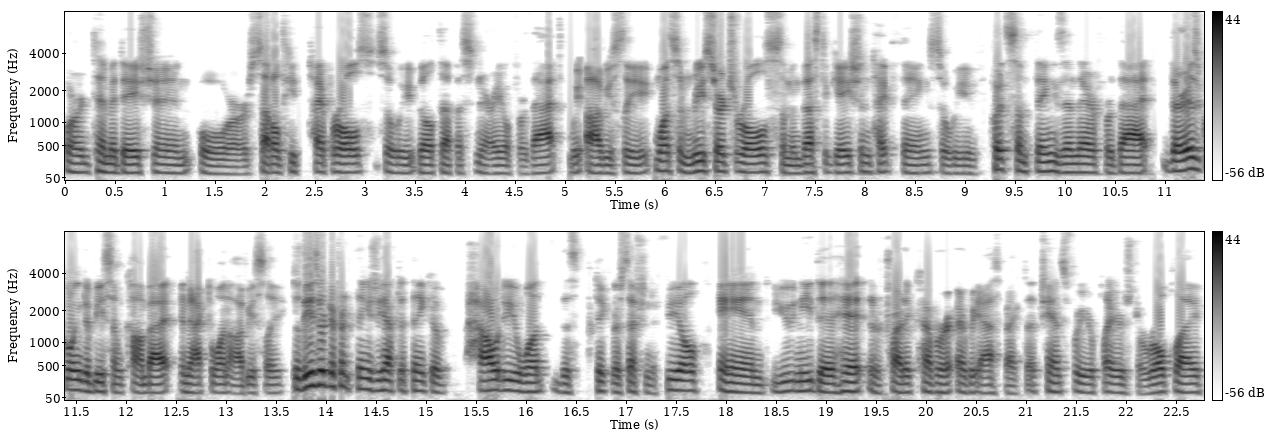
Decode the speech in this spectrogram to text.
or intimidation or subtlety type roles. So we built up a scenario for that. We obviously want some research roles, some investigation type things. So we've put some things in there for that. There is going to be some combat in Act 1, obviously. So these are different things you have to think of. How do you want this particular session to feel? And you need to hit or try to cover every aspect. A chance for your players to role play,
